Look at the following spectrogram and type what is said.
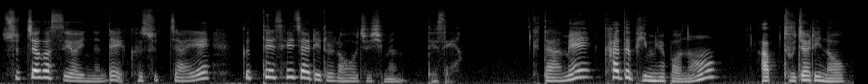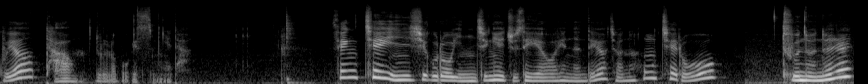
숫자가 쓰여 있는데 그 숫자의 끝에 세 자리를 넣어주시면 되세요. 그 다음에 카드 비밀번호 앞 두 자리 넣었고요. 다음 눌러보겠습니다. 생체 인식으로 인증해 주세요 했는데요. 저는 홍채로 두 눈을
